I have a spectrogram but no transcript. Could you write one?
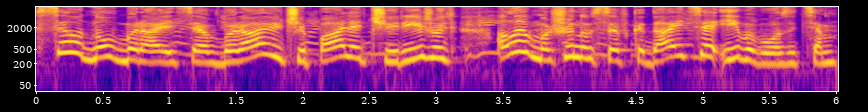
Все одно вбирається, вбирають, чи палять, чи ріжуть, але в машину все вкидається і вивозиться.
